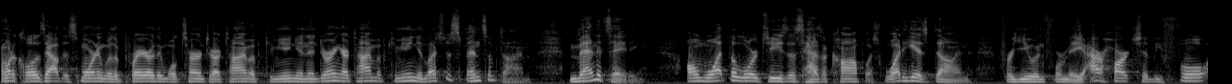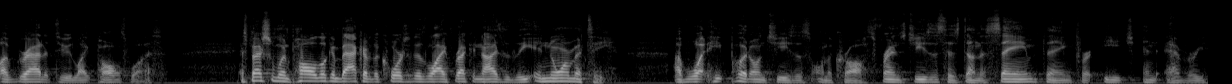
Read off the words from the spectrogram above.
I want to close out this morning with a prayer, then we'll turn to our time of communion. And during our time of communion, let's just spend some time meditating on what the Lord Jesus has accomplished, what he has done for you and for me. Our hearts should be full of gratitude like Paul's was, especially when Paul, looking back over the course of his life, recognizes the enormity of what he put on Jesus on the cross. Friends, Jesus has done the same thing for each and every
